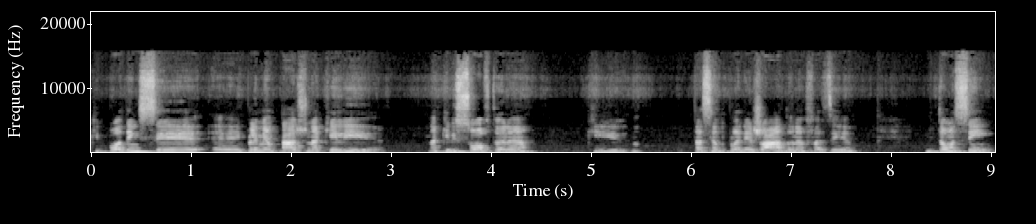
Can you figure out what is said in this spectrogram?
que podem ser é, implementados naquele, naquele software, né, que está sendo planejado, né, fazer. Então, assim,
